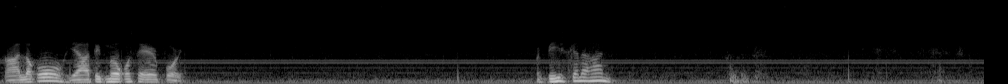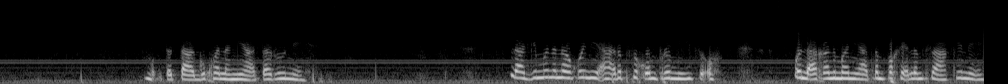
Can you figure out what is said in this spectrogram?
Akala ko, yatid mo ako sa airport. Magbihis ka na, Han. Magtatago ka lang yata ron eh. Lagi mo na lang ako iniarap sa kompromiso. Wala ka naman yatang pakialam sa akin eh.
